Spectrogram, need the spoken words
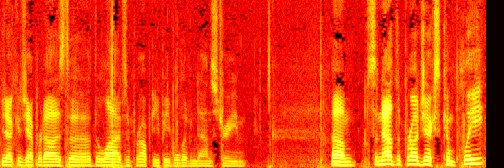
you know, it could jeopardize the, the lives and property of people living downstream. Um, so now that the project's complete,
